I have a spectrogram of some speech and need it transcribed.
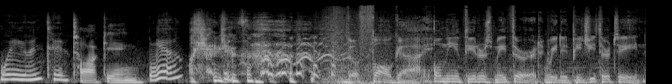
What are you into? Talking. Yeah. the Fall Guy. Only in theaters May 3rd. Rated PG-13.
